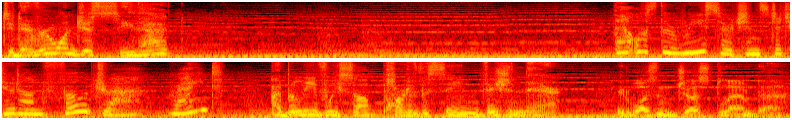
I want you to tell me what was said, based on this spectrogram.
Did everyone just see that? That was the Research Institute on Fodra, right? I believe we saw part of the same vision there. It wasn't just Lambda.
